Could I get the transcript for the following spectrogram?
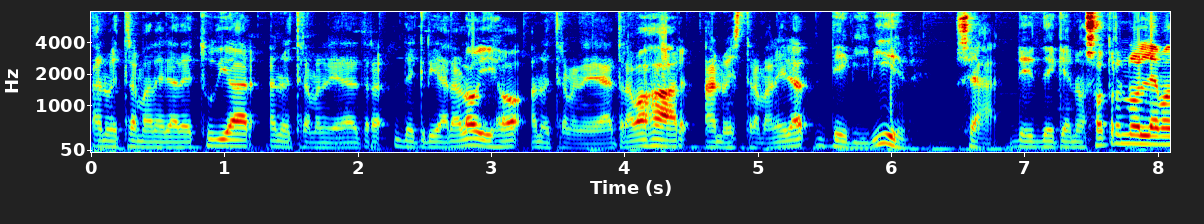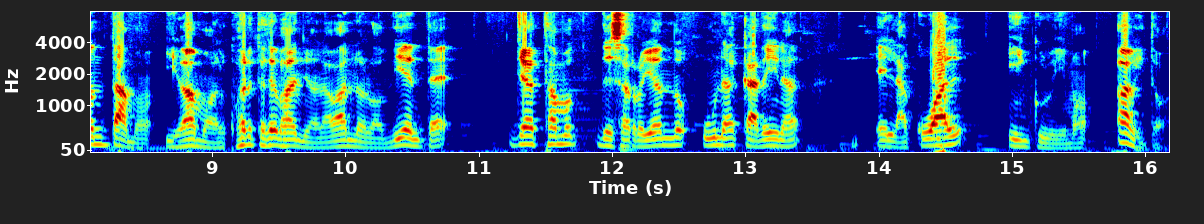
a nuestra manera de estudiar, a nuestra manera de, criar a los hijos, a nuestra manera de trabajar, a nuestra manera de vivir. O sea, desde que nosotros nos levantamos y vamos al cuarto de baño a lavarnos los dientes, ya estamos desarrollando una cadena en la cual incluimos hábitos.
